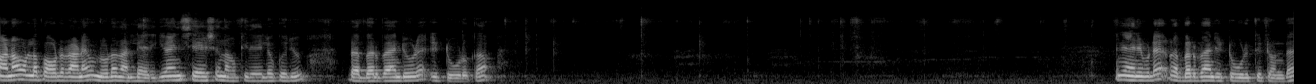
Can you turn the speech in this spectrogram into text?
മണമുള്ള പൗഡറാണെങ്കിൽ ഒന്നുകൂടെ നല്ലതായിരിക്കും. അതിന് ശേഷം നമുക്ക് ഇതിലേക്ക് ഒരു റബ്ബർ ബാൻഡ് കൂടെ ഇട്ട് കൊടുക്കാം. ഞാനിവിടെ റബ്ബർ ബാൻഡ് ഇട്ട് കൊടുത്തിട്ടുണ്ട്.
